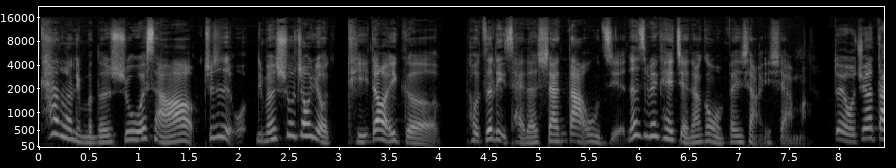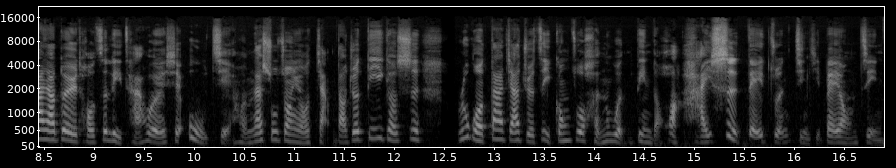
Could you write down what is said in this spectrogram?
看了你们的书，我想要就是我你们书中有提到一个投资理财的三大误解，那这边可以简单跟我分享一下吗？对，我觉得大家对于投资理财会有一些误解，我们在书中有讲到，就第一个是，如果大家觉得自己工作很稳定的话，还是得准紧急备用金，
